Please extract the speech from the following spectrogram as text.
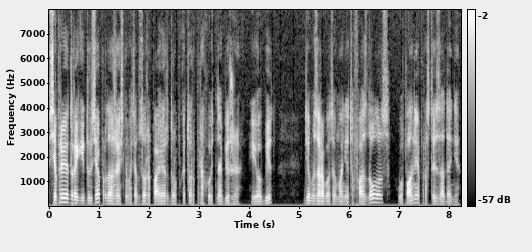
Всем привет, дорогие друзья! Продолжаю снимать обзоры по airdrop, который проходит на бирже EOBIT, где мы зарабатываем монету Fast Dollars, выполняя простые задания.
